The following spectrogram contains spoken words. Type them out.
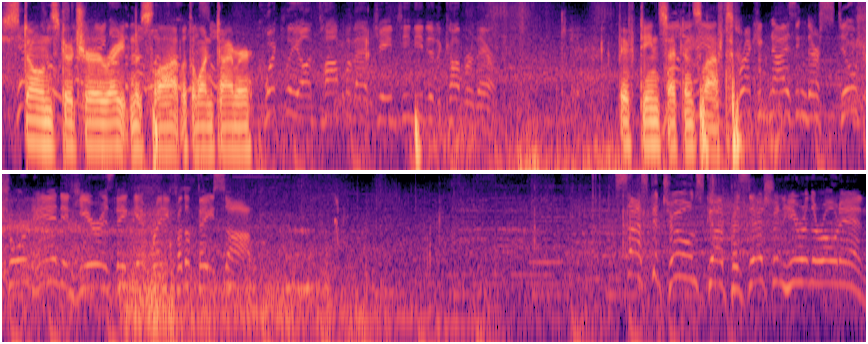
Stone Stitcher right in the slot with the one timer. Quickly on top of that, James. He needed to cover there. 15 seconds left. Recognizing they're still short-handed here as they get ready for the face-off. Saskatoon's got possession here in their own end.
